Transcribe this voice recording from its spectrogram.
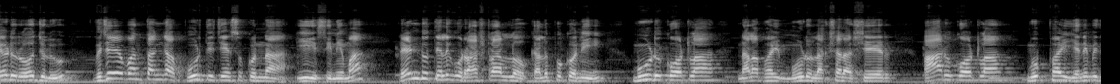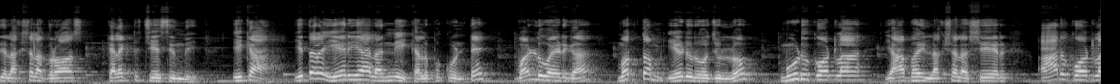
ఏడు రోజులు విజయవంతంగా పూర్తి చేసుకున్న ఈ సినిమా రెండు తెలుగు రాష్ట్రాల్లో కలుపుకొని మూడు కోట్ల నలభై మూడు లక్షల షేర్ ఆరు కోట్ల ముప్పై ఎనిమిది లక్షల గ్రాస్ కలెక్ట్ చేసింది. ఇక ఇతర ఏరియాలన్నీ కలుపుకుంటే వరల్డ్ వైడ్గా మొత్తం ఏడు రోజుల్లో మూడు కోట్ల యాభై లక్షల షేర్ ఆరు కోట్ల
